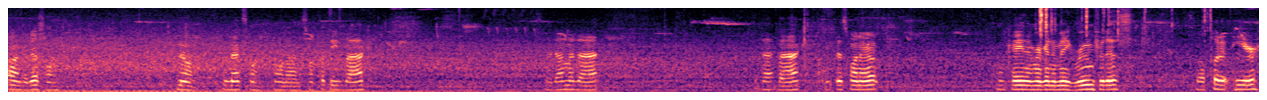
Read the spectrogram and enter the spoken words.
onto this one. No, the next one. Hold on. So I'll put these back. We're done with that. Put that back. Take this one out. Okay, then we're going to make room for this. So I'll put it here.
